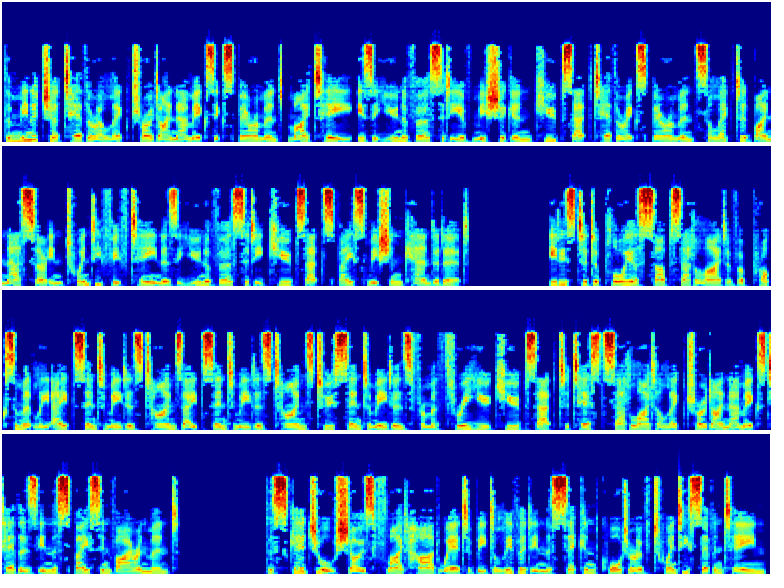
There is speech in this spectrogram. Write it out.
The Miniature Tether Electrodynamics Experiment is a University of Michigan CubeSat tether experiment selected by NASA in 2015 as a University CubeSat space mission candidate. It is to deploy a subsatellite of approximately 8 cm x 8 cm x 2 cm from a 3U CubeSat to test satellite electrodynamics tethers in the space environment. The schedule shows flight hardware to be delivered in the second quarter of 2017.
